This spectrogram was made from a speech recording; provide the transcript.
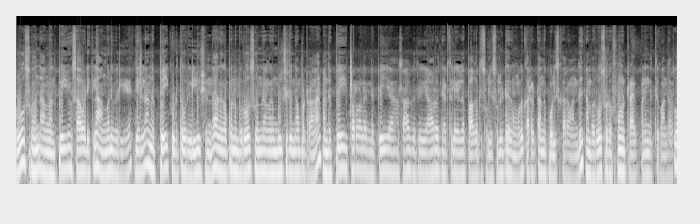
ரோஸ் வந்து அங்கே அந்த பேயும் சாவடிக்கல அங்கன்னு வெளியே இதெல்லாம் அந்த பேய் கொடுத்த ஒரு இல்லூஷன் தான். அதுக்கப்புறம் நம்ம ரோஸ் வந்து அங்கே முடிச்சுட்டு என்ன பண்ணுறாங்க அந்த பேய் பரவாயில்ல இந்த பேய் சாகுது யாரும் இந்த இடத்துல எல்லாம் பார்க்கறது சொல்லி சொல்லிட்டே இருக்கும்போது கரெக்டாக அந்த போலீஸ்காரன் வந்து நம்ம ரோஸோட ஃபோனை ட்ராக் பண்ணி இந்த இடத்துக்கு வந்தார். ஸோ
